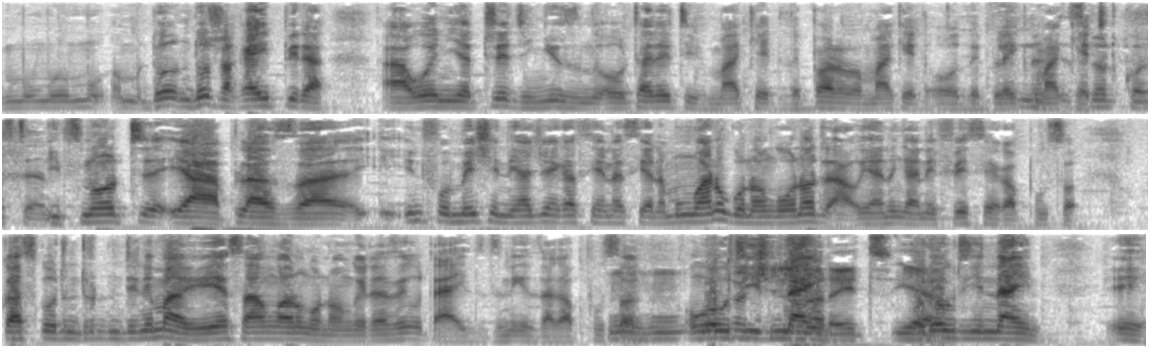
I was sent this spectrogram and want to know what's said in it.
mu- mu- mu- ndo ndo zvakaipira uh, when youare trading using the alternative market the parallel market or the black market. it's not yeah plus uh, information yacho yakasiyana siyana mumwe anogona kungoona kuti uyu anenge ane fesi yakapuswa ukasvika kuti ndine mavhesi angu anogona kungoita sekuti ai idzi dzinenge dzakapuswa unge kuti Wotochinja rate, yeah. kuti 9 eh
